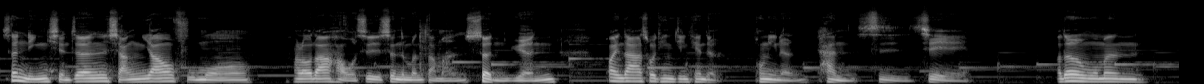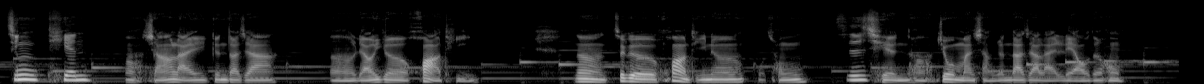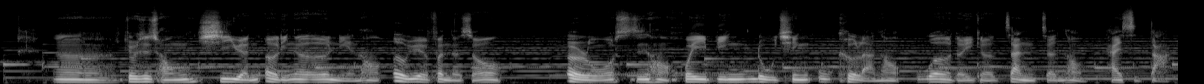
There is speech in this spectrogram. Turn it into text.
圣灵显真，降妖伏魔。Hello，大家好，我是圣人门掌门圣元，欢迎大家收听今天的通灵人看世界。好的，我们今天啊，想要来跟大家呃聊一个话题。那这个话题呢，我从之前哈就蛮想跟大家来聊的哈。嗯，就是从西元二零二二年哈二月份的时候，俄罗斯哈挥兵入侵乌克兰哦，乌俄的一个战争哦开始打，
